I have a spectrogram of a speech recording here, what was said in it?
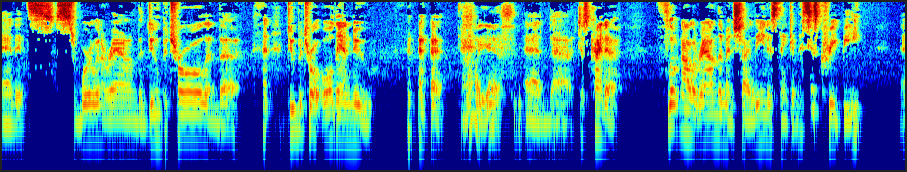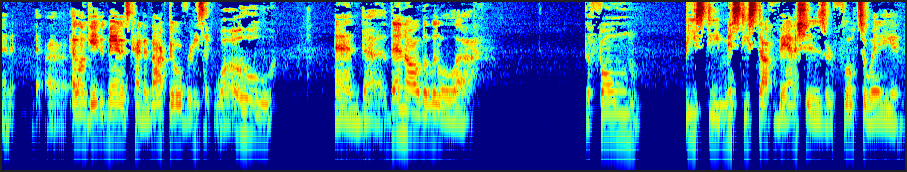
and it's swirling around the Doom Patrol and the Doom Patrol old and new, Oh, yes. and uh, just kind of floating all around them. And Shilene is thinking, "This is creepy," and uh, Elongated Man is kind of knocked over, he's like, "Whoa!" And uh, then all the little uh, the foam beastie misty stuff vanishes or floats away, and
